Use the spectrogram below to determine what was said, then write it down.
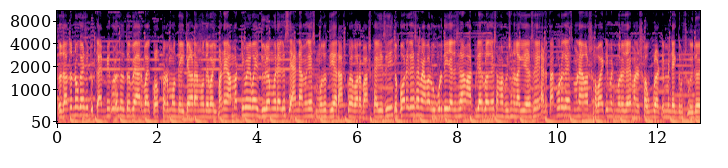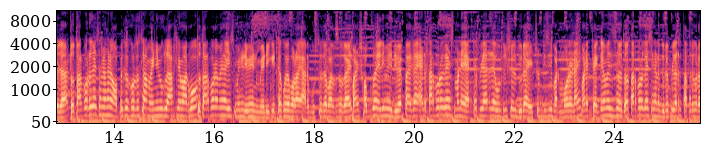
তো যার জন্য গাইস একটু ক্যাম্পিং করে খেলতে হবে। আর ভাই কোলেক্টরের মধ্যে, এই জায়গাটার মধ্যে ভাই মানে আমার টিমের ভাই দূরে মরে গেছে। এন্ড আমি গাছ মধ্যে দিয়ে রাশ করে আবার বাস খাই গেছি তো পরে গেছে আমি আবার উপর দিয়ে যাচ্ছিলাম। আর প্লেয়ারগুলো গেছে আমার পিছনে লাগিয়ে আছে। এন্ড তারপরে গাইস মানে আমার সবাই টিমেট মরে যায় মানে সবগুলো টিমেট একদম শহীদ হয়ে যায়। তো তারপরে গেছে আমি এখানে অপেক্ষা করতেছিলাম এনিমিগুলো আসলে মারবো। তো তারপরে আমি মেডিকেটটা করে ফেলাই, আর বুঝতে পারতেছো গাইস মানে সবগুলো এলিমি রিভাইভ পাওয়া যায়। এন্ড তারপরে গাইস মানে একটা প্লেয়ারের উনত্রিশের দুটা হেডশট দিছি বাট মরে নাই। মানে ফ্যাক ড্যামেজ দিছে হয়তো। তারপর গাইস এখানে দুটো প্লেয়ার তাড়াতাড়ি করে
